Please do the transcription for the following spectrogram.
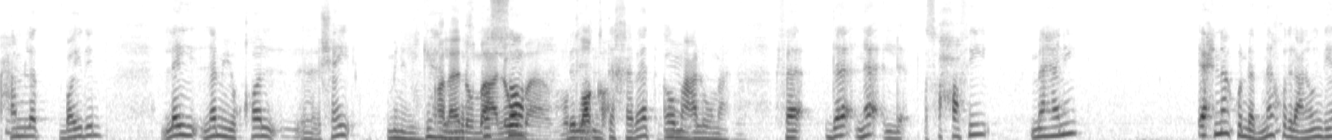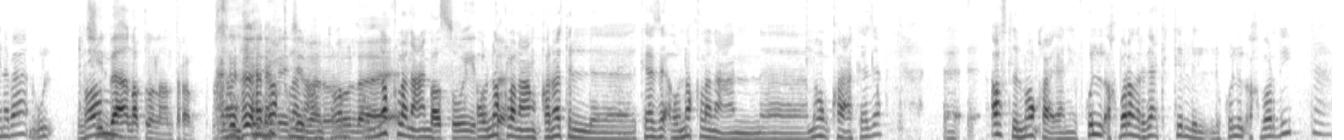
حملة بايدن لي لم يقال شيء من الجهة على أنه المختصة معلومة مطلقة. بالانتخابات أو مم. معلومة. فده نقل صحفي مهني. إحنا كنا بناخد العناوين دي هنا بقى نقول نشيل بقى نقلا عن ترامب. نقلا عن ترامب. أو نقلا عن تصويت. أو نقلا عن قناة كذا أو نقلا عن آه، موقع كذا. آه، أصل الموقع يعني في كل الأخبار أنا رجعت كتير لكل الأخبار دي. مم.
